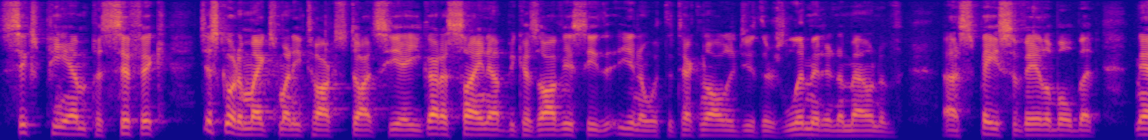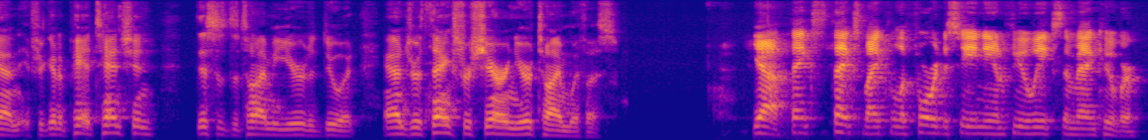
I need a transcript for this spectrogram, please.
6 p.m. Pacific. Just go to mikesmoneytalks.ca. You got to sign up because obviously, you know, with the technology, there's limited amount of uh, space available. But man, if you're going to pay attention, this is the time of year to do it. Andrew, thanks for sharing your time with us. Yeah, thanks, thanks, Mike. Look forward to seeing you in a few weeks in Vancouver.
